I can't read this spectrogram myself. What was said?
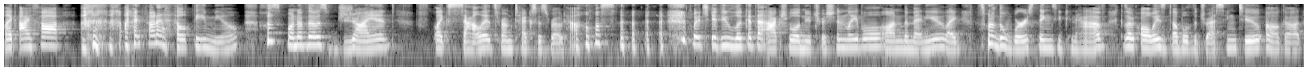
Like I thought I thought a healthy meal was one of those giant like salads from Texas Roadhouse, which if you look at the actual nutrition label on the menu, like it's one of the worst things you can have because I would always double the dressing too. Oh god,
